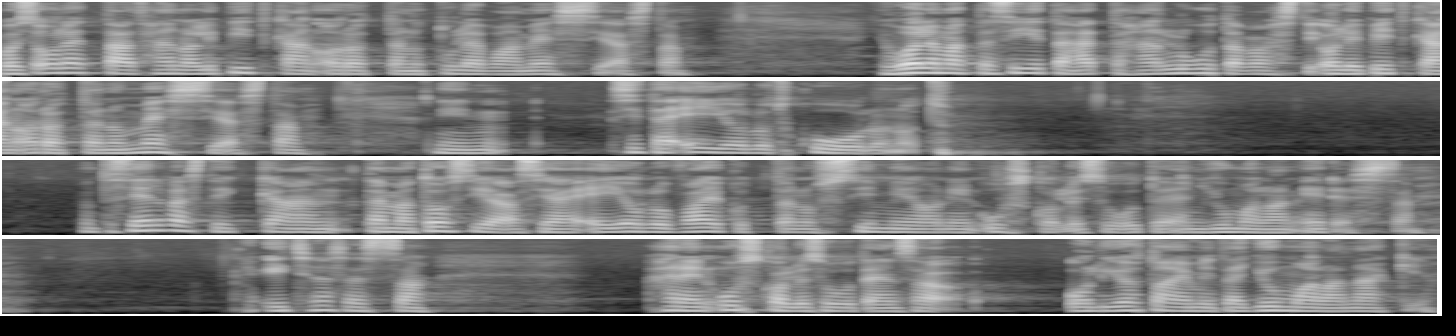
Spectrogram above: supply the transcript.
voisi olettaa, että hän oli pitkään odottanut tulevaa Messiasta. Ja huolimatta siitä, että hän luultavasti oli pitkään odottanut Messiasta, niin sitä ei ollut kuulunut. Mutta selvästikään tämä tosiasia ei ollut vaikuttanut Simeonin uskollisuuteen Jumalan edessä. Itse asiassa hänen uskollisuutensa oli jotain, mitä Jumala näki.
